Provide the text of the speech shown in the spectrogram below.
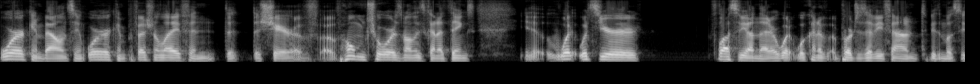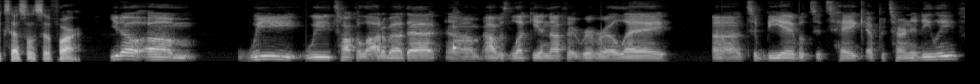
work and balancing work and professional life and the, the share of, of home chores and all these kind of things. You know, what, what's your philosophy on that or what, what kind of approaches have you found to be the most successful so far? You know, um, we, we talk a lot about that. Um, I was lucky enough at River LA uh, to be able to take a paternity leave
